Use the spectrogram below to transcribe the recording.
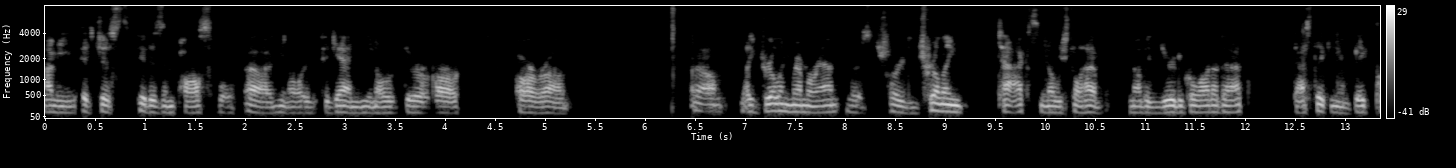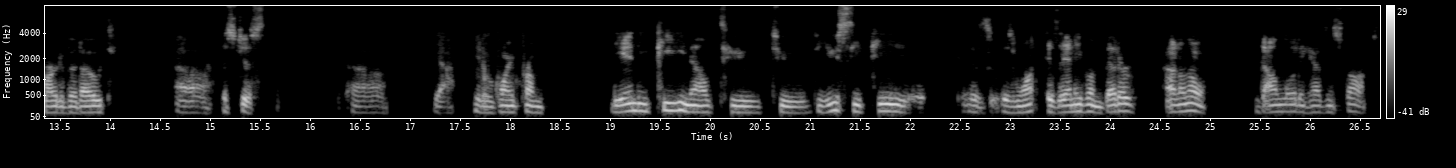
I mean, it's just it is impossible. Uh, you know, again, you know, there are are uh, um, like drilling memorandum, sorry, the drilling tax. You know, we still have another year to go out of that. That's taking a big part of it out. Uh, it's just, uh, yeah, you know, going from the NDP now to to the UCP is is one is any of them better? I don't know. Downloading hasn't stopped.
